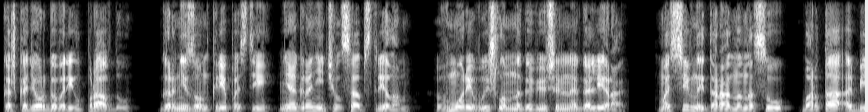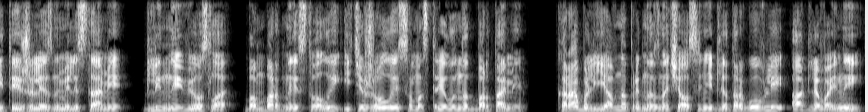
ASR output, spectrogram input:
Кашкадер говорил правду. Гарнизон крепости не ограничился обстрелом. в море вышла многовесельная галера. Массивный таран на носу, борта, обитые железными листами, длинные весла, бомбардные стволы и тяжелые самострелы над бортами. Корабль явно предназначался не для торговли, а для войны.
